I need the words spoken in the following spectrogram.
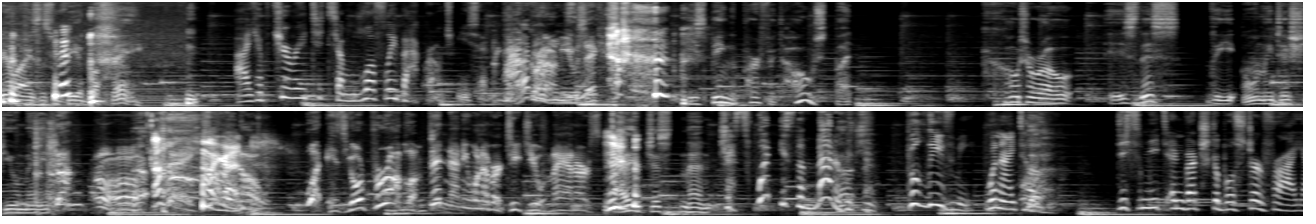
realize this would be a buffet. I have curated some lovely background music. Background music. He's being the perfect host, but... Kotaro, is this the only dish you made? oh, Oh my god. no. What is your problem? Didn't anyone ever teach you manners? I just meant... Just what is the matter with uh, you? Believe me when I tell uh. you, this meat and vegetable stir fry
